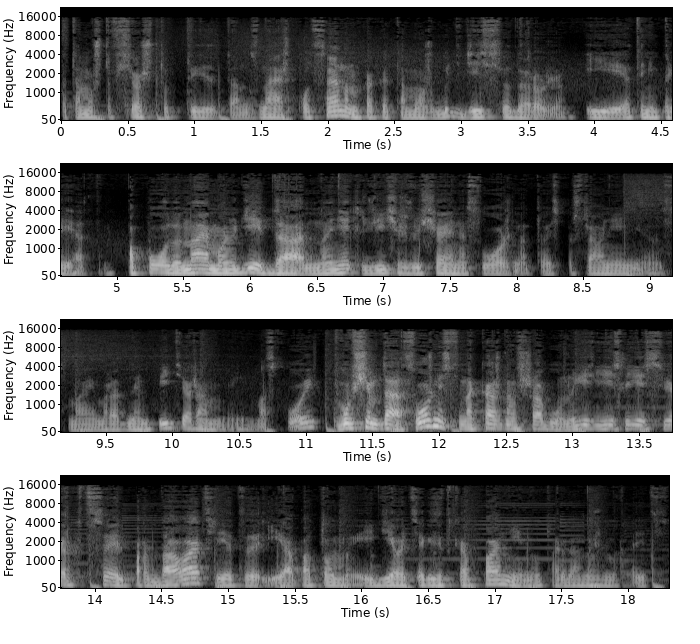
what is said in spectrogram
потому что все, что ты там знаешь по ценам, как это может быть, здесь все дороже. И это неприятно. По поводу найма людей, да, нанять людей чрезвычайно сложно, то есть по сравнению с моим родным Питером и Москвой. В общем, да, сложности на каждом шагу. Но если есть сверхцель продавать и это, и, а потом и делать экзит компании, ну тогда нужно находиться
